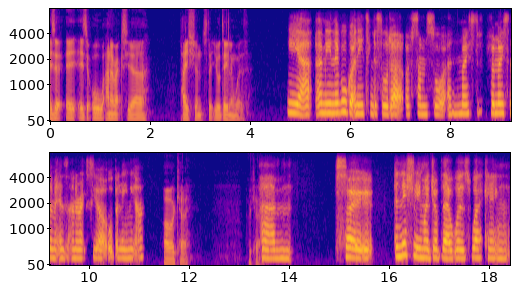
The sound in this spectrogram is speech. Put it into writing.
is it is it all anorexia patients that you're dealing with? yeah i mean they've all got an eating disorder of some sort and most for most of them it is anorexia or bulimia Oh, okay. Okay. Um, so initially, my job there was working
